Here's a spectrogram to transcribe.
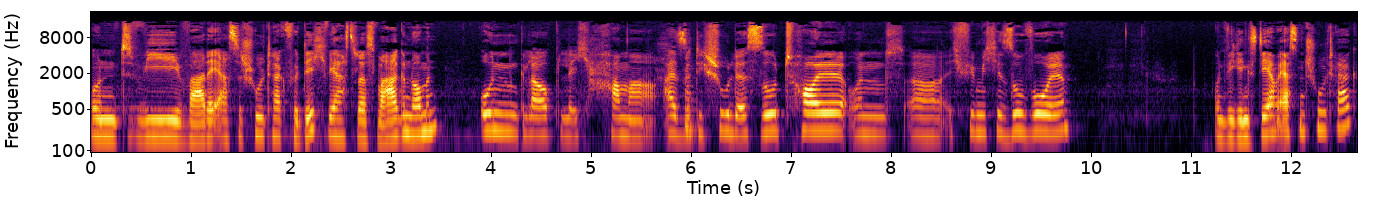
Und wie war der erste Schultag für dich? Wie hast du das wahrgenommen? Unglaublich Hammer. Also die Schule ist so toll und äh, ich fühle mich hier so wohl. Und wie ging es dir am ersten Schultag?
